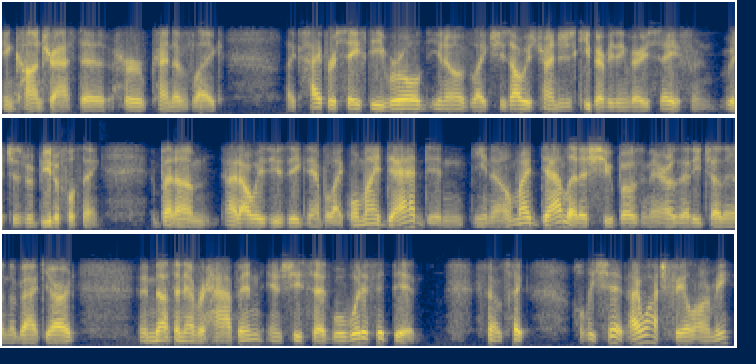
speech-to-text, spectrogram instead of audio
in contrast to her kind of like like hyper safety world, you know, of like she's always trying to just keep everything very safe, and which is a beautiful thing. But um, I'd always use the example like, well, my dad didn't, you know, my dad let us shoot bows and arrows at each other in the backyard, and nothing ever happened. And she said, well, what if it did? And I was like, holy shit, I watch Fail Army,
